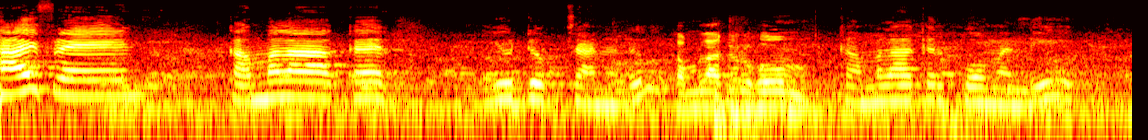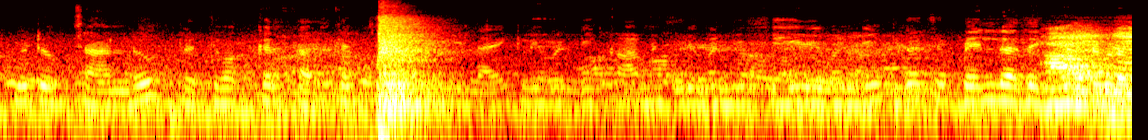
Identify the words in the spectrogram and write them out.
Hi friends Kamalakar YouTube channel. Kamalakar home. Kamalakar home అండి యూట్యూబ్ ఛానల్. ప్రతి ఒక్కరు సబ్స్క్రైబ్ చేయండి లైక్లు ఇవ్వండి కామెంట్స్ ఇవ్వండి షేర్ ఇవ్వండి. బెల్ అది గంట కూడా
